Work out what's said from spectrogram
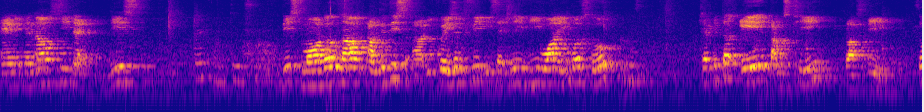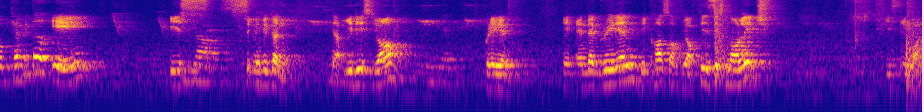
and you can now see that this this model now, uh, this uh, equation fit is actually V1 equals to capital A times T plus B. So capital A is Yeah. significant. Yeah, it is your gradient. Okay, and the gradient, because of your physics knowledge, is A1.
